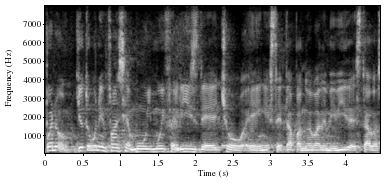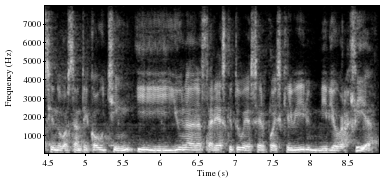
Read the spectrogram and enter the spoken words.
Bueno, yo tuve una infancia muy, muy feliz. De hecho, en esta etapa nueva de mi vida he estado haciendo bastante coaching y una de las tareas que tuve que hacer fue escribir mi biografía.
